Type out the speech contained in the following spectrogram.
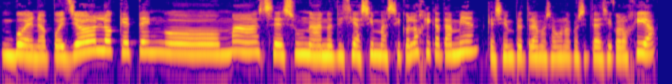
Bueno, pues yo lo que tengo más es una noticia así más psicológica también, que siempre traemos alguna cosita de psicología.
